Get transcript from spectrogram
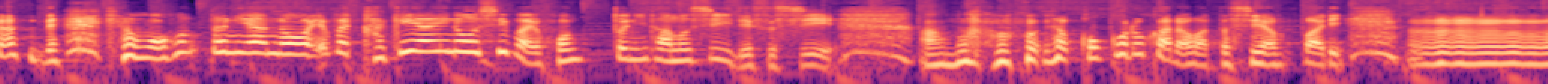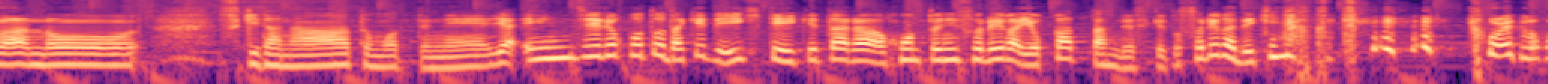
で、いやもう本当にあの、やっぱり掛け合いのお芝居本当に楽しいですし、あの、心から私やっぱり、うーん、あの、好きだなと思ってね。いや、演じることだけで生きていけたら本当にそれが良かったんですけど、それができなくて、こういうの、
